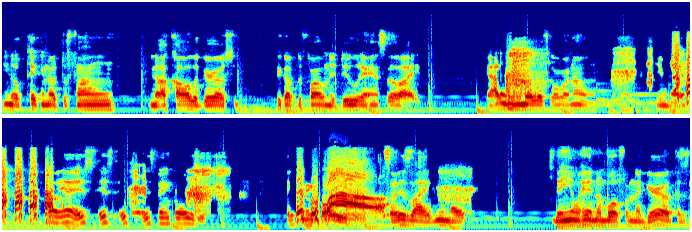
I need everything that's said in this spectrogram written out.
you know, picking up the phone. You know, I call a girl, she pick up the phone, the dude answer like, I don't even know what's going on. You know? oh yeah, it's it's it's, it's been crazy. It's been crazy. wow. So it's like, you know, then you don't hear no more from the girl because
